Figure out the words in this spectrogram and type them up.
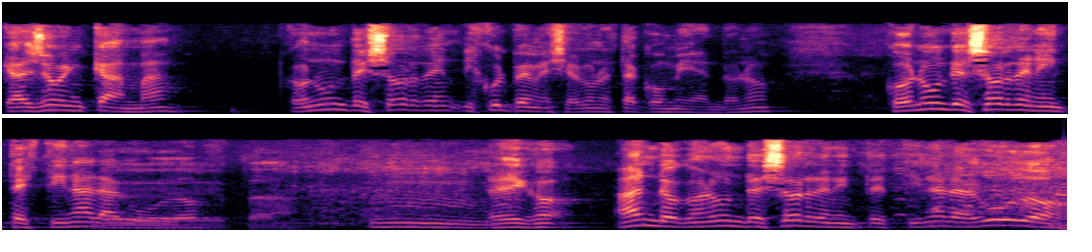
cayó en cama con un desorden, discúlpeme si alguno está comiendo, ¿no? Con un desorden intestinal agudo. Epa. Le dijo, ando con un desorden intestinal agudo.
